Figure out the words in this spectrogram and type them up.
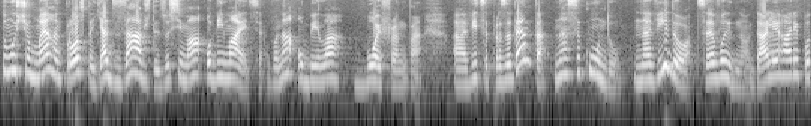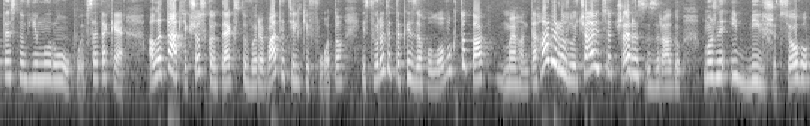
тому що Меган просто, як завжди, з усіма обіймається. Вона обійла бойфренда віце-президента на секунду. На відео це видно. Далі Гаррі потиснув йому руку і все таке. Але так, якщо з контексту виривати тільки фото і створити такий заголовок, то так, Меган та Гаррі розлучаються через зраду. Можна і більше всього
